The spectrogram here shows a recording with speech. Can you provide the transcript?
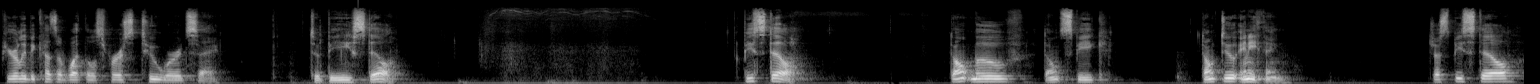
purely because of what those first two words say to be still. Be still. Don't move. Don't speak. Don't do anything. Just be still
